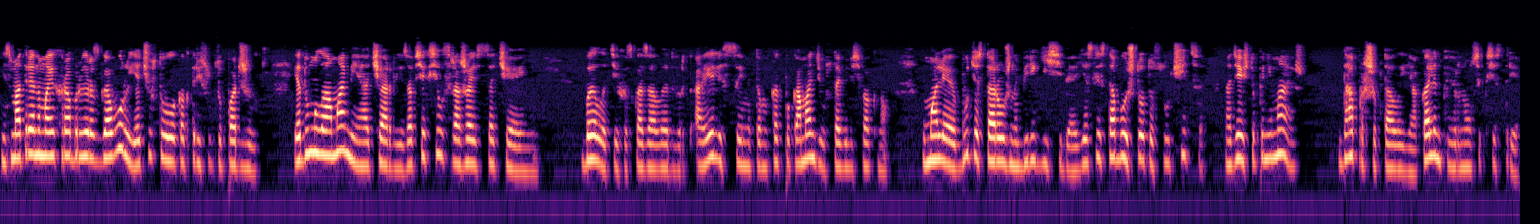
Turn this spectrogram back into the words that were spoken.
Несмотря на мои храбрые разговоры, я чувствовала, как трясутся поджилки. Я думала о маме и о Чарли, изо всех сил сражаясь с отчаянием. «Белла», — тихо сказал Эдвард, а Элли с Эмметом, как по команде, уставились в окно. «Умоляю, будь осторожна, береги себя. Если с тобой что-то случится, надеюсь, ты понимаешь?» «Да», — прошептала я. Калин повернулся к сестре.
